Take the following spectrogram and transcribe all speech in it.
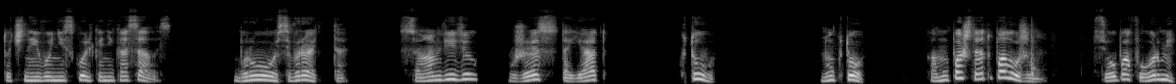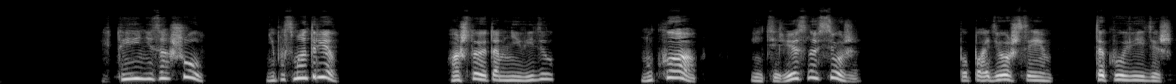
точно его нисколько не касалось. Брось врать-то. Сам видел, уже стоят. Кто? Ну кто? Кому по штату положено. Все по форме. И ты не зашел, не посмотрел. А что я там не видел? Ну как? Интересно все же. Попадешься им, так увидишь,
